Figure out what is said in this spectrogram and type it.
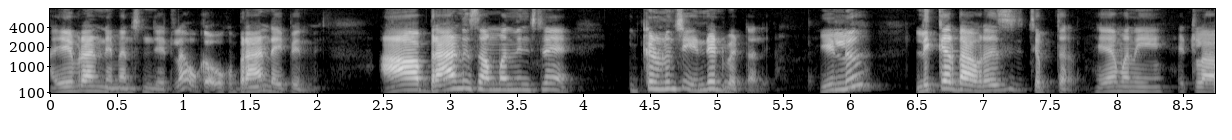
ఏ బ్రాండ్ నేను మెన్షన్ చేయట్లా ఒక ఒక బ్రాండ్ అయిపోయింది. ఆ బ్రాండ్కి సంబంధించిన ఇక్కడ నుంచి ఇండెంట్ పెట్టాలి. వీళ్ళు లిక్కర్ బ్యావరేజ్ చెప్తారు. ఏమని? ఇట్లా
